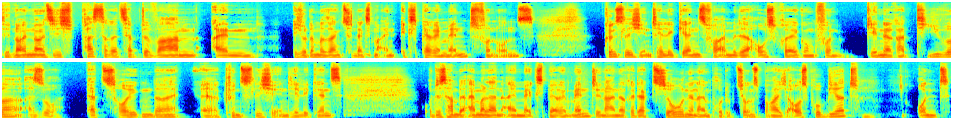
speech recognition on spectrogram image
Die 99 Pasta-Rezepte waren ein, ich würde mal sagen, zunächst mal ein Experiment von uns. Künstliche Intelligenz, vor allem mit der Ausprägung von generativer, also erzeugender äh, künstlicher Intelligenz. Und das haben wir einmal an einem Experiment in einer Redaktion, in einem Produktionsbereich ausprobiert. Und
